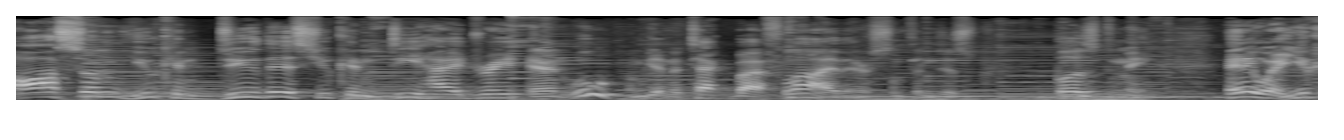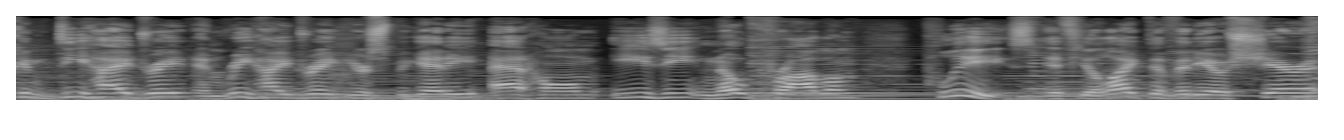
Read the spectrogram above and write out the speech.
awesome. You can do this. You can dehydrate and, ooh, I'm getting attacked by a fly there. Something just buzzed me. Anyway, you can dehydrate and rehydrate your spaghetti at home. Easy, no problem. Please, if you like the video, share it,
